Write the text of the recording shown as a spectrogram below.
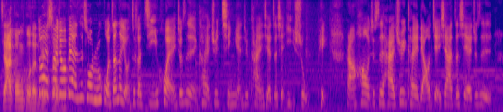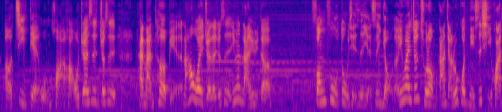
加工过的女生，对，所以就会变成是说，如果真的有这个机会，就是可以去亲眼去看一些这些艺术品，然后就是还去可以了解一下这些就是呃祭典文化的话，我觉得是就是。还蛮特别的，然后我也觉得，就是因为蓝屿的丰富度其实也是有的，因为就是除了我们刚刚讲，如果你是喜欢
